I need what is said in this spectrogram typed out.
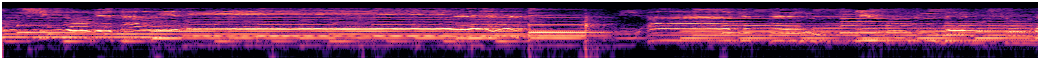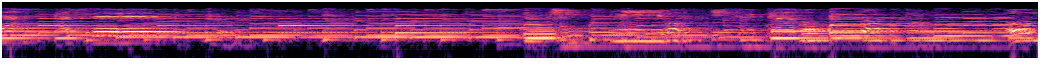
しのげたね見上げてる夕暮れの空風君をいつか僕と思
